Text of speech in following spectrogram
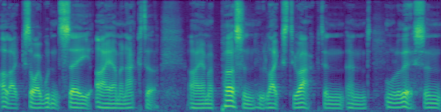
I like so I wouldn't say I am an actor. I am a person who likes to act and and all of this. And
